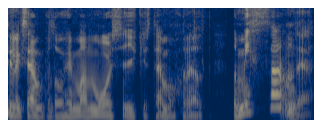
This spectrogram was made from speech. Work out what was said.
Till exempel då hur man mår psykiskt och emotionellt. Då missar de det.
